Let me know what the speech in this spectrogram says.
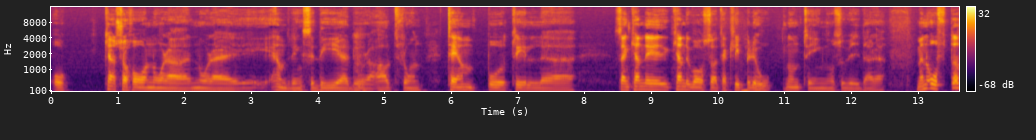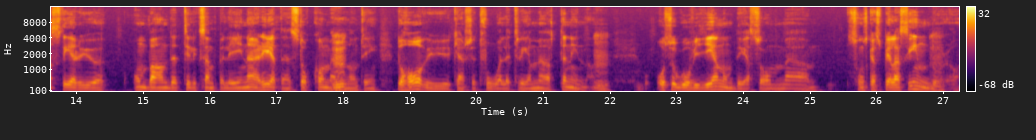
och kanske har några, några ändringsidéer då. Mm. Allt från tempo till... Eh, sen kan det, kan det vara så att jag klipper ihop någonting och så vidare. Men oftast är det ju om bandet till exempel är i närheten, Stockholm eller Mm. någonting. Då har vi ju kanske två eller tre möten innan. Mm. Och så går vi igenom det som, eh, som ska spelas in då. Mm. då.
